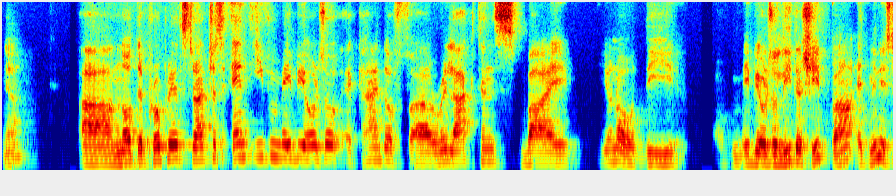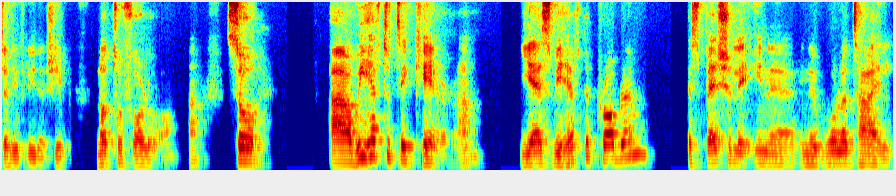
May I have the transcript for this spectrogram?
yeah, uh, not appropriate structures, and even maybe also a kind of uh, reluctance by you know the maybe also leadership, uh, administrative leadership, not to follow on. Huh? So uh, we have to take care. Huh? Yes, we have the problem, especially in a, in a volatile,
